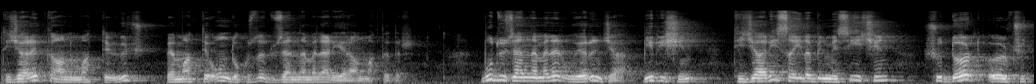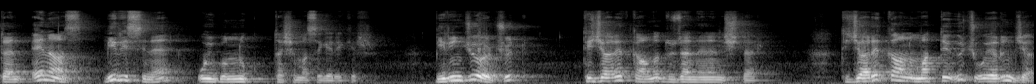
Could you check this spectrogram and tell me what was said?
Ticaret Kanunu madde 3 ve madde 19'da düzenlemeler yer almaktadır. Bu düzenlemeler uyarınca bir işin ticari sayılabilmesi için şu dört ölçütten en az birisine uygunluk taşıması gerekir. Birinci ölçüt ticaret kanunu düzenlenen işler. Ticaret kanunu madde 3 uyarınca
